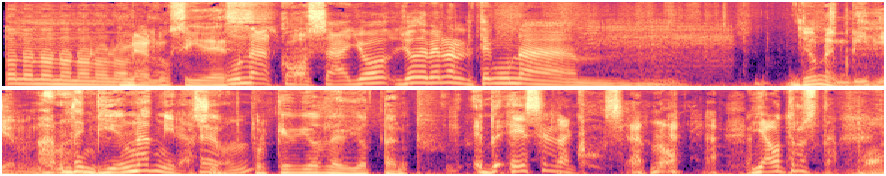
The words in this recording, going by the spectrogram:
no, no, no, no, no, no, no. Una lucidez. Una cosa, yo, yo de verdad le tengo una mm, Yo no envidia, man. Ah, Una envidia, una admiración. ¿Por qué Dios le dio tanto? Eh, Esa es la cosa, ¿no? Y a otros tampoco.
